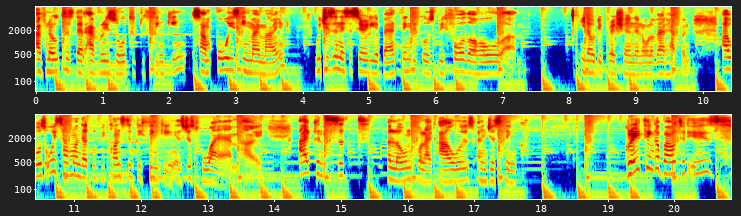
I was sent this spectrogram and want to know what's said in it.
I've noticed that I've resorted to thinking. So I'm always in my mind, which isn't necessarily a bad thing because before the whole um, you know depression and all of that happened i was always someone that would be constantly thinking it's just who i am. I i can sit alone for like hours and just think. Great thing about it is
